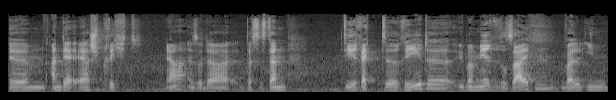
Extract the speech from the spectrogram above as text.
ähm, an der er spricht. Ja, also da, das ist dann direkte Rede über mehrere Seiten, weil ihn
